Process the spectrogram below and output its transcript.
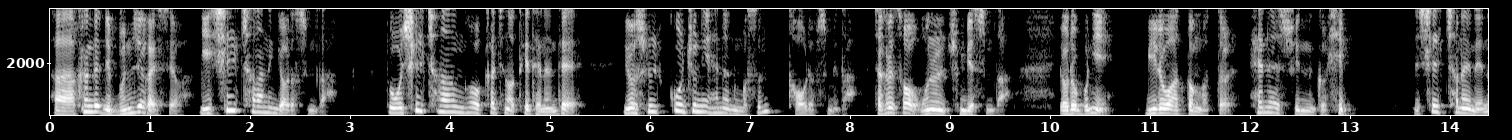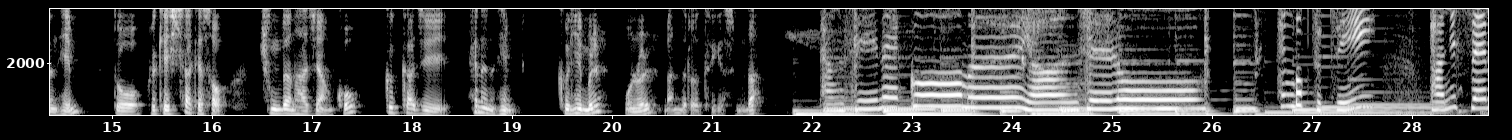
아, 그런데 이제 문제가 있어요. 이 실천하는 게 어렵습니다. 또 실천하는 것까지는 어떻게 되는데 이것을 꾸준히 해내는 것은 더 어렵습니다. 자, 그래서 오늘 준비했습니다. 여러분이 미뤄왔던 것들 해낼 수 있는 그 힘, 실천해내는 힘, 또 그렇게 시작해서 중단하지 않고 끝까지 해내는 힘, 그 힘을 오늘 만들어 드리겠습니다. 당신의 꿈을 현실로. 행복 주치 다니쌤.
